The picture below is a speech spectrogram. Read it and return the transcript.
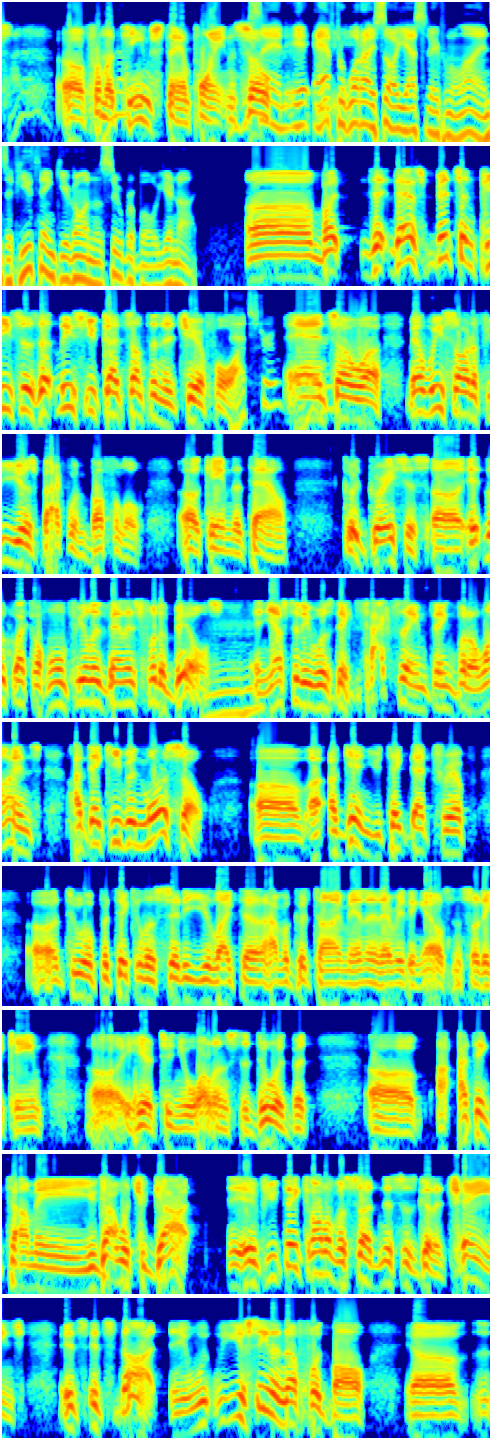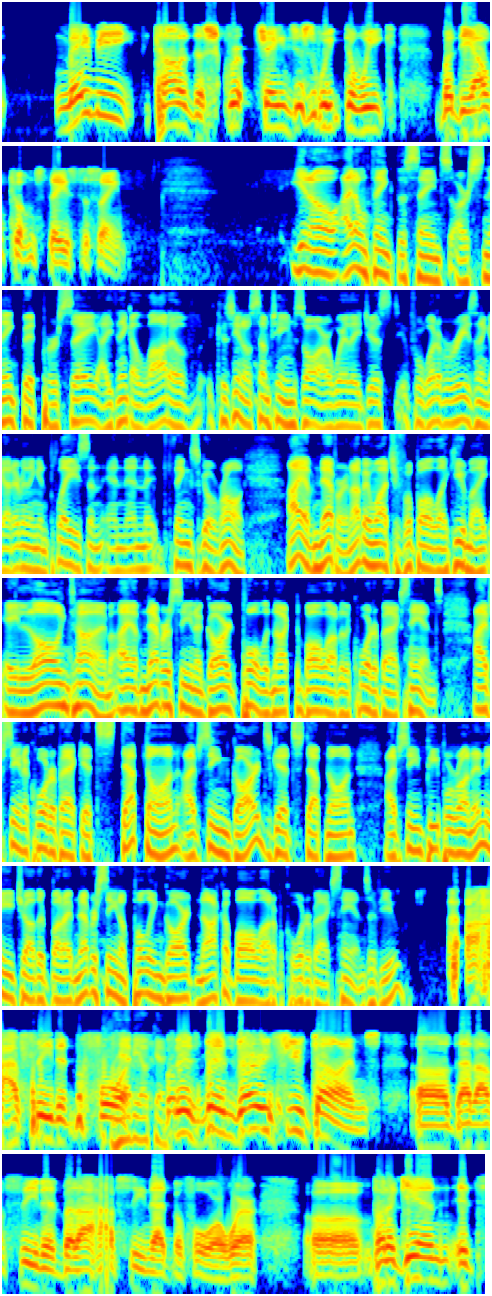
Uh, from a team standpoint, and so saying, after what I saw yesterday from the Lions, if you think you're going to the Super Bowl, you're not. Uh, but th- there's bits and pieces. At least you got something to cheer for. That's true. And so, uh, man, we saw it a few years back when Buffalo uh, came to town. Good gracious, uh, it looked like a home field advantage for the Bills. Mm-hmm. And yesterday was the exact same thing for the Lions. I think even more so. Uh, again, you take that trip uh, to a particular city you like to have a good time in and everything else, and so they came uh, here to New Orleans to do it. But uh, I think Tommy, you got what you got. If you think all of a sudden this is going to change, it's it's not. You've seen enough football. Uh, maybe kind of the script changes week to week, but the outcome stays the same you know, I don't think the Saints are snake bit per se. I think a lot of because you know some teams are where they just for whatever reason got everything in place and and then things go wrong. I have never, and I've been watching football like you, Mike, a long time. I have never seen a guard pull and knock the ball out of the quarterback's hands. I've seen a quarterback get stepped on. I've seen guards get stepped on. I've seen people run into each other, but I've never seen a pulling guard knock a ball out of a quarterback's hands. Have you? I have seen it before, okay. but it's been very few times uh, that I've seen it. But I have seen that before. Where, uh, but again, it's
